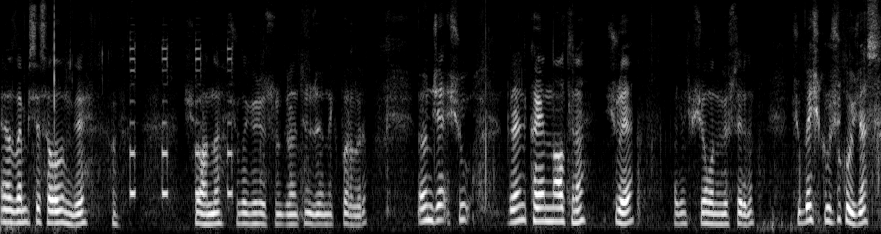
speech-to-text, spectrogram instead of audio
En azından bir ses alalım diye. Şu anda şurada görüyorsunuz granitin üzerindeki paraları Önce şu granit kayanın altına şuraya bakın hiçbir şey olmadığını gösterdim. Şu 5 kuruşu koyacağız.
